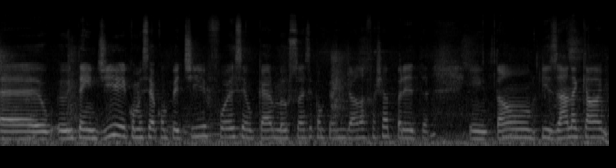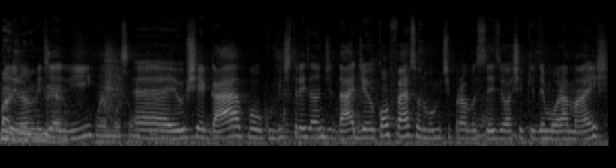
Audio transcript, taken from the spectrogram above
é, eu, eu entendi e comecei a competir, foi assim, eu quero, meu sonho é ser campeão mundial na faixa preta. Então, pisar naquela pirâmide Imagina, é, ali, é, eu chegar, pô, com 23 anos de idade, eu confesso, eu não vou mentir pra vocês, eu achei que ia demorar mais.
